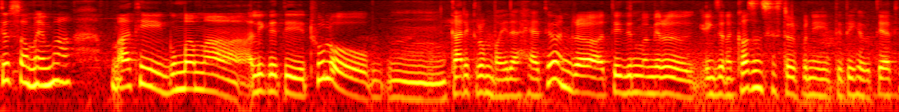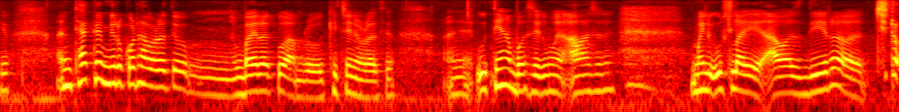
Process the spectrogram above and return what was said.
त्यो समयमा माथि गुम्बामा अलिकति ठुलो कार्यक्रम भइरहेको थियो। अनि र त्यो दिनमा मेरो एकजना कजन सिस्टर पनि त्यतिखेर त्यहाँ थियो। अनि ठ्याक्कै मेरो कोठाबाट त्यो बाहिरको हाम्रो किचन एउटा थियो। अनि ऊ त्यहाँ बसेको मैले आवाज मैले उसलाई आवाज दिएर छिटो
